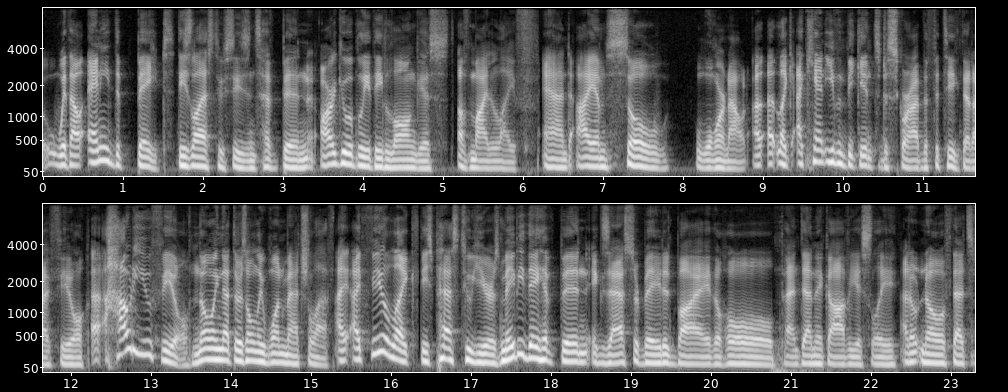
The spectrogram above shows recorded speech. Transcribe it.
without any debate, these last two seasons have been arguably the longest of my life. And I am so worn out. I, I, like I can't even begin to describe the fatigue that I feel. Uh, how do you feel knowing that there's only one match left? I, I feel like these past two years, maybe they have been exacerbated by the whole pandemic. Obviously, I don't know if that's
